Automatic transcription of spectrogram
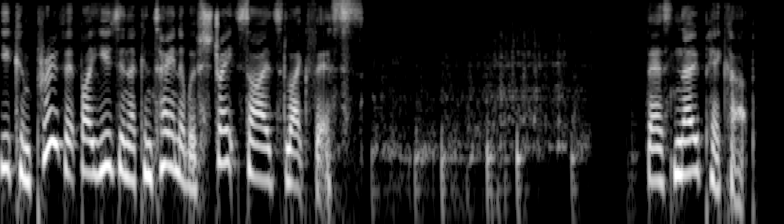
You can prove it by using a container with straight sides like this. There's no pickup.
